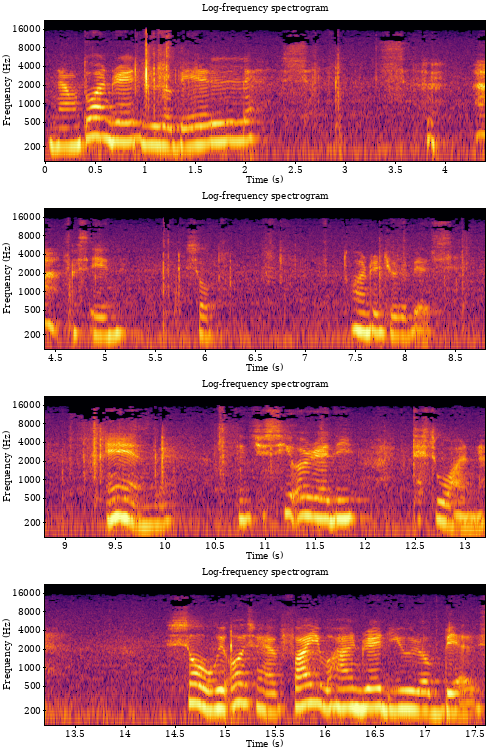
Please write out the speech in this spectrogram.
ng 200 euro bills. As in, so, 200 euro bills. And, did you see already this one? So, we also have 500 euro bills.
